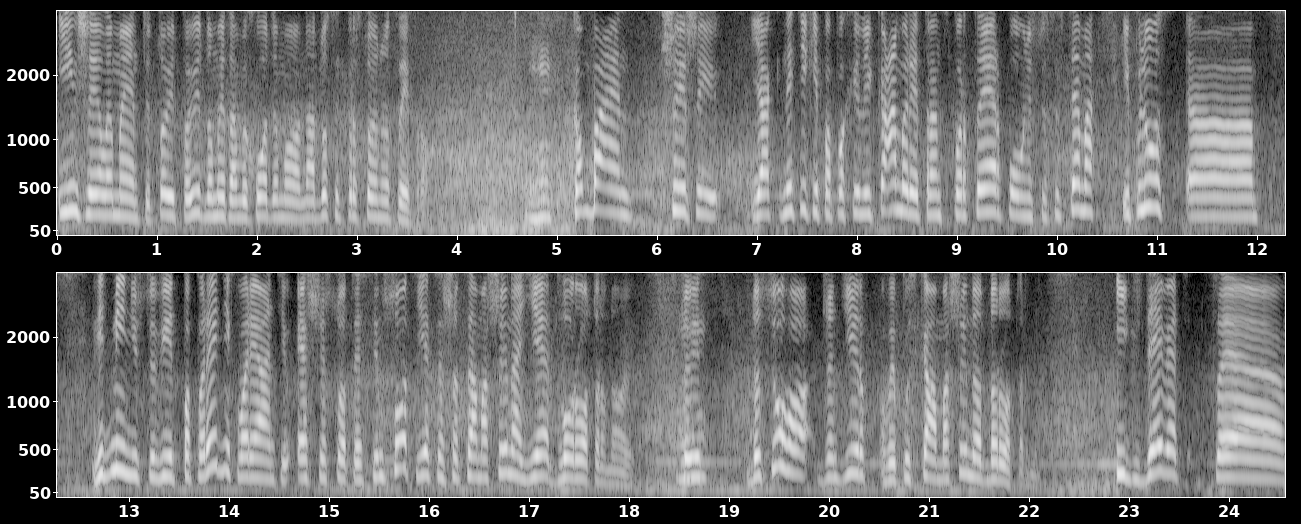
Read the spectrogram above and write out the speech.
інші елементи, то відповідно ми там виходимо на досить пристойну цифру. Мгм. Комбайн ширший, як не тільки по похилій камери, транспортер, повністю система. І плюс е- відмінністю від попередніх варіантів S600, S700 є це, що ця машина є двороторною. Тобто до цього John Deere випускав машини однороторні. X9 це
